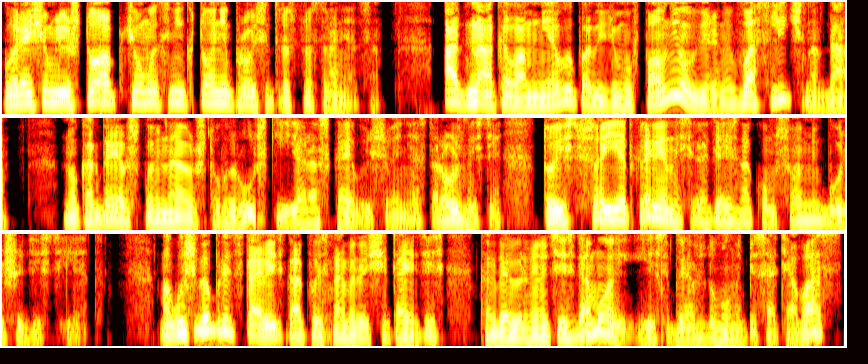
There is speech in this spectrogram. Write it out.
говорящим лишь то, об чем их никто не просит распространяться. Однако во мне вы, по-видимому, вполне уверены. Вас лично – да. Но когда я вспоминаю, что вы русский, я раскаиваюсь в своей неосторожности, то есть в своей откровенности, хотя и знаком с вами больше десяти лет. Могу себе представить, как вы с нами рассчитаетесь, когда вернетесь домой. Если бы я вздумал написать о вас,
